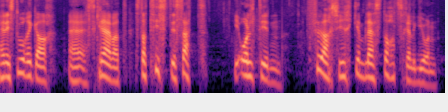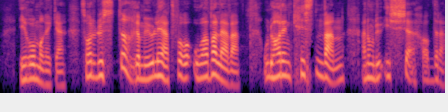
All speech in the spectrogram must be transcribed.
En historiker eh, skrev at statistisk sett i oldtiden, før kirken ble statsreligion i Romerriket, så hadde du større mulighet for å overleve om du hadde en kristen venn, enn om du ikke hadde det.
